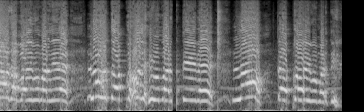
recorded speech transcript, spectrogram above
¡Lo tapó Dibu Martínez! ¡Lo tapó Dibu Martínez! ¡Lo tapó Dibu Martínez!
